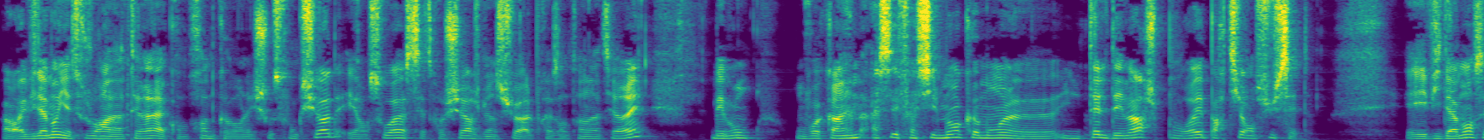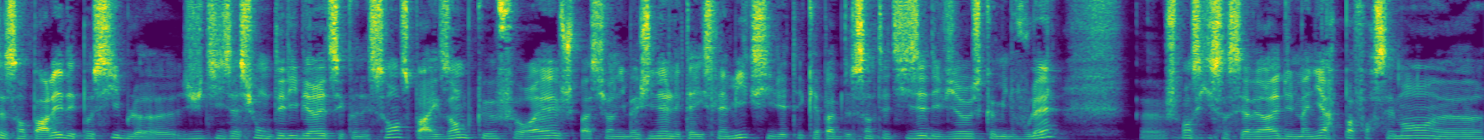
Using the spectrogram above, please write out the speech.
Alors évidemment, il y a toujours un intérêt à comprendre comment les choses fonctionnent, et en soi, cette recherche, bien sûr, elle présente un intérêt, mais bon, on voit quand même assez facilement comment euh, une telle démarche pourrait partir en sucette. Et évidemment, c'est sans parler des possibles euh, utilisations délibérées de ces connaissances, par exemple, que ferait, je sais pas si on imaginait l'État islamique, s'il était capable de synthétiser des virus comme il voulait, euh, je pense qu'il s'en servirait d'une manière pas forcément euh,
